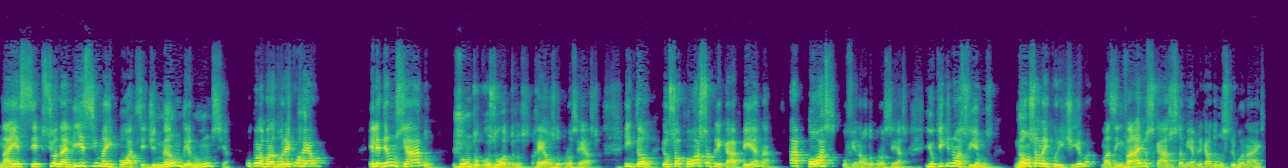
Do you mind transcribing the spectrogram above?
na excepcionalíssima hipótese de não denúncia, o colaborador é corréu. Ele é denunciado junto com os outros réus do processo. Então, eu só posso aplicar a pena após o final do processo. E o que, que nós vimos? Não só lá em Curitiba, mas em vários casos também aplicado nos tribunais.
